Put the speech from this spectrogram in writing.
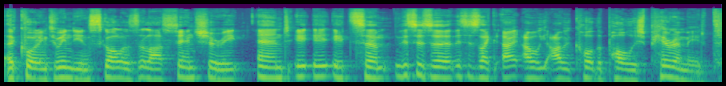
according to Indian scholars, the last century. And it's um, this is a this is like I, I, would call it the Polish pyramid.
